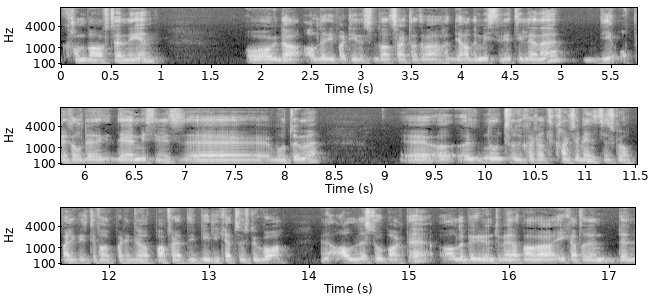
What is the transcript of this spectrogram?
kom da avstemningen. Og da alle de partiene som hadde sagt at var, de hadde mistillit til henne, de opprettholdt det, det mistillitsvotumet. Og, og noen trodde kanskje at kanskje Venstre skulle hoppe, eller Kristelig Folkeparti ville hoppe for de ville ikke at hun skulle gå. Men alle sto bak det, og alle begrunnet med at man var, ikke hadde den, den,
